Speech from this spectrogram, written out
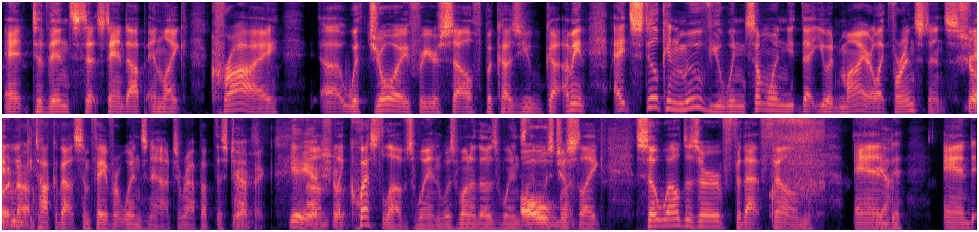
And to then sit, stand up and like cry uh, with joy for yourself because you got. I mean, it still can move you when someone that you admire, like for instance, sure maybe enough. we could talk about some favorite wins now to wrap up this topic. Yes. Yeah, yeah, um, sure. Like Questlove's win was one of those wins oh, that was just like so well deserved for that film and yeah. And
